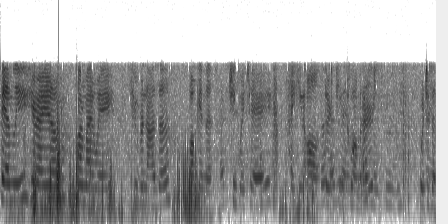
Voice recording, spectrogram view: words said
family, here I am on my way to Vernazza, walking the Cinque Terre, hiking all 13 kilometers, which is a,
